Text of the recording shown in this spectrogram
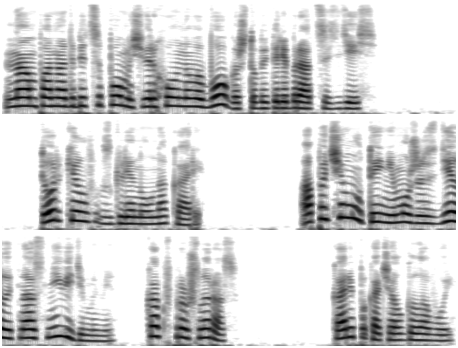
«Нам понадобится помощь Верховного Бога, чтобы перебраться здесь». Торкел взглянул на Кари. «А почему ты не можешь сделать нас невидимыми, как в прошлый раз?» Кари покачал головой.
